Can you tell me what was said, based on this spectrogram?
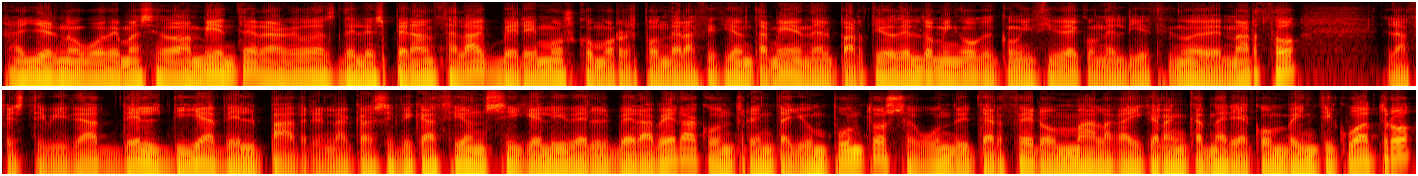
Ayer no hubo demasiado ambiente, las reglas del Esperanza Lac. Veremos cómo responde la afición también en el partido del domingo que coincide con el 19 de marzo, la festividad del Día del Padre. En la clasificación sigue líder el Vera Vera con 31 puntos, segundo y tercero Málaga y Gran Canaria con 24,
